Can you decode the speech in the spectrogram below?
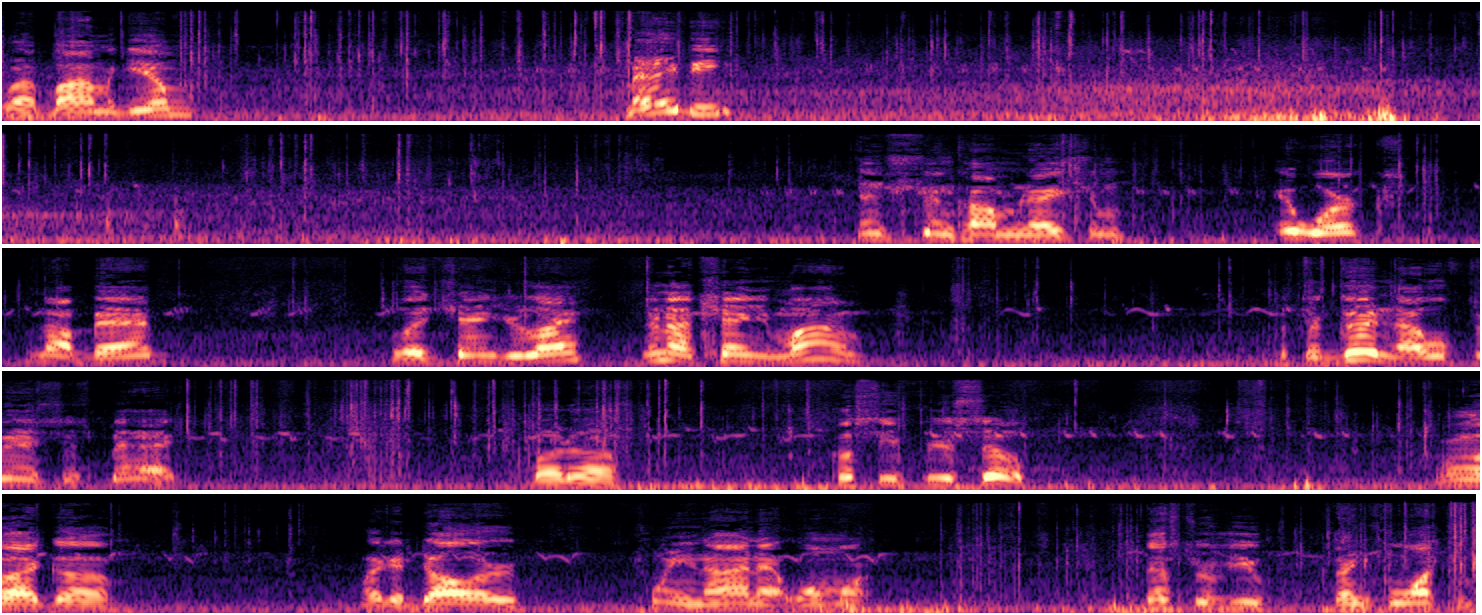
Will I buy them again? Maybe. Interesting combination. It works. Not bad. Will they change your life? They're not changing mine. But they're good and I will finish this bag. But uh go see for yourself. We're like uh like a dollar twenty nine at Walmart. That's the review. Thank you for watching.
